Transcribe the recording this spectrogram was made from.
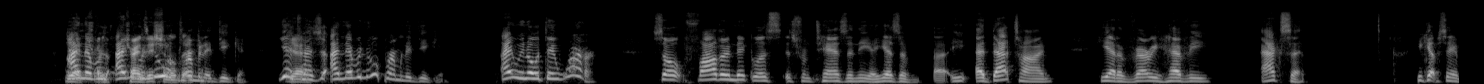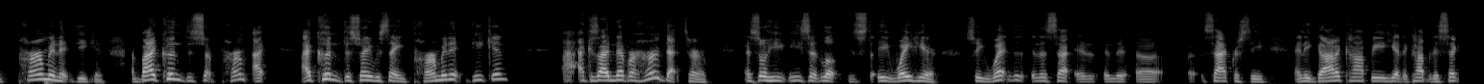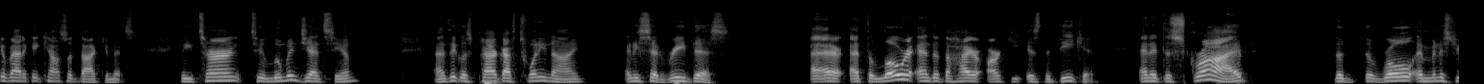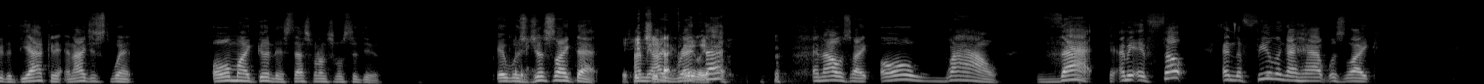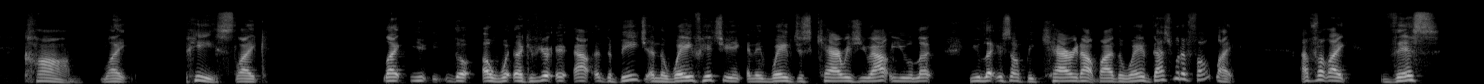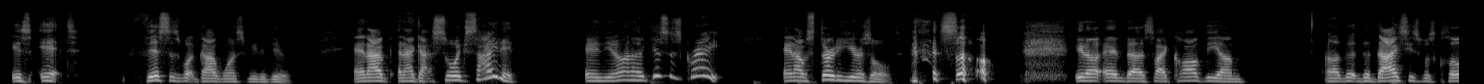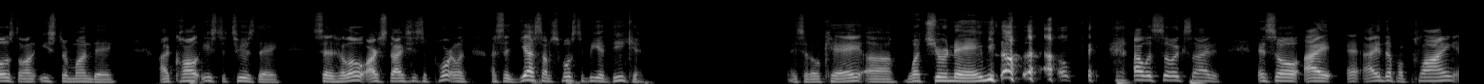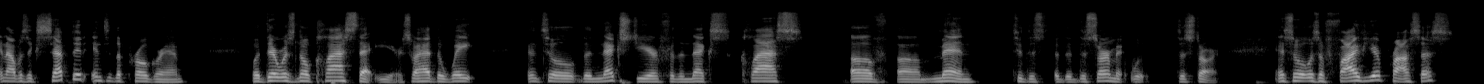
Yeah, I never, trans- I never knew a permanent deacon. deacon. Yeah, yeah. Trans- I never knew a permanent deacon. I didn't even know what they were. So Father Nicholas is from Tanzania. He has a uh, he at that time he had a very heavy accent. He kept saying permanent deacon, but I couldn't discern. Perm, I I couldn't discern. He was saying permanent deacon because I, I, never heard that term. And so he he said, "Look, he wait here." So he went in the in, in the uh, sacristy and he got a copy. He had a copy of the Second Vatican Council documents. And he turned to Lumen Gentium, I think it was paragraph 29, and he said, Read this. at, at the lower end of the hierarchy is the deacon, and it described the the role and ministry of the diaconate, and I just went, "Oh my goodness, that's what I'm supposed to do." It was just like that. I mean, I read clearly. that, and I was like, "Oh wow, that." I mean, it felt, and the feeling I had was like calm, like peace, like like you the uh, like if you're out at the beach and the wave hits you and the wave just carries you out and you let you let yourself be carried out by the wave that's what it felt like. I felt like this is it. This is what god wants me to do. And i and i got so excited. And you know and i'm like this is great. And i was 30 years old. So you know and uh, so i called the um uh, the, the diocese was closed on easter monday. I called easter tuesday said, Hello, Archdiocese of Portland. I said, Yes, I'm supposed to be a deacon. They said, Okay, uh, what's your name? You know, I was so excited. And so I I ended up applying and I was accepted into the program, but there was no class that year. So I had to wait until the next year for the next class of um, men to this the discernment to start. And so it was a five year process.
